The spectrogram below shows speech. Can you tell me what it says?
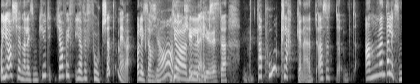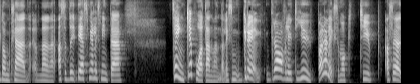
Och jag känner liksom, gud, jag vill, jag vill fortsätta med det. Och liksom Ja, det göra det lilla extra. Ta på klackarna. Alltså, använda liksom de kläderna. Alltså det, det som jag liksom inte tänker på att använda. Liksom, grö, grav lite djupare liksom, och typ alltså,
